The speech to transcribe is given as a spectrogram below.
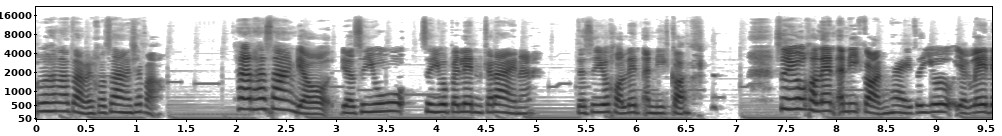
เออคานาตะเป็นคนสร้างใช่เปล่าถ้าถ้าสร้างเดี๋ยว เดี๋ยวซยูซยูไปเล่นก็ได้นะ เดี๋ยวซยูขอเล่นอันนี้ก่อนซยูขอเล่นอันนี้ก่อนใช่ซยูอยากเล่น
